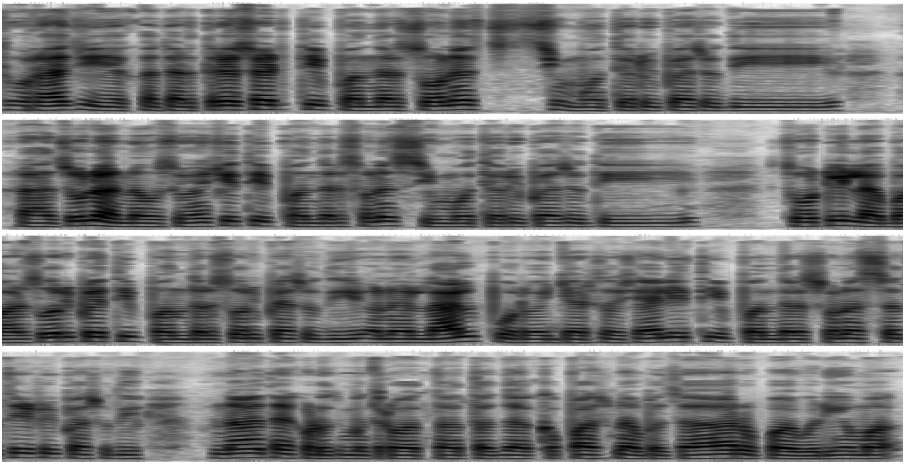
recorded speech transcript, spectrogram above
ધોરાજી એક હજાર ત્રેસઠથી પંદરસો ને ચુમ્મોતેર રૂપિયા સુધી. રાજુલા નવસો એંશીથી પંદરસો ને ચુમ્મોતેર રૂપિયા સુધી, ચોટીલા બારસો રૂપિયાથી પંદરસો રૂપિયા સુધી અને લાલપુર અગિયારસો છ્યાલીસથી પંદરસો ને છત્રીસ રૂપિયા સુધી. ના હતા ખેડૂત મિત્રો, આજના તાજા કપાસના બજાર ઉપર વિડીયોમાં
